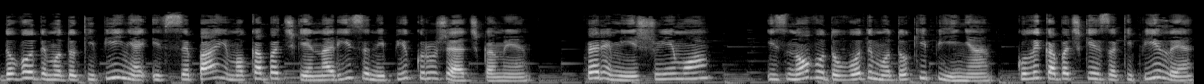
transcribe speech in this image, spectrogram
Доводимо до кипіння і всипаємо кабачки, нарізані півкружечками. Перемішуємо і знову доводимо до кипіння. Коли кабачки закипіли,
